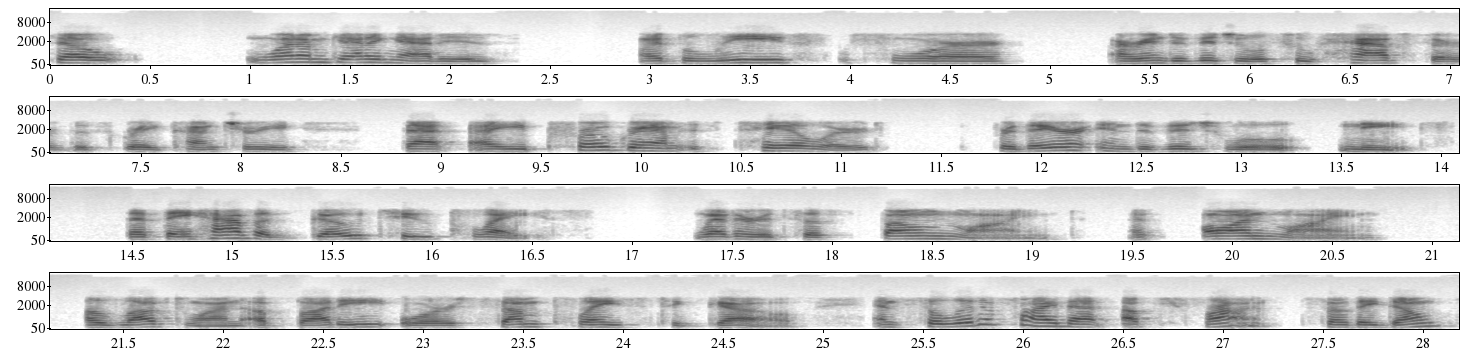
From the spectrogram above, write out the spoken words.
So, what I'm getting at is, I believe for our individuals who have served this great country, that a program is tailored for their individual needs, that they have a go to place, whether it's a phone line, an online, a loved one, a buddy, or some place to go, and solidify that up front so they don't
